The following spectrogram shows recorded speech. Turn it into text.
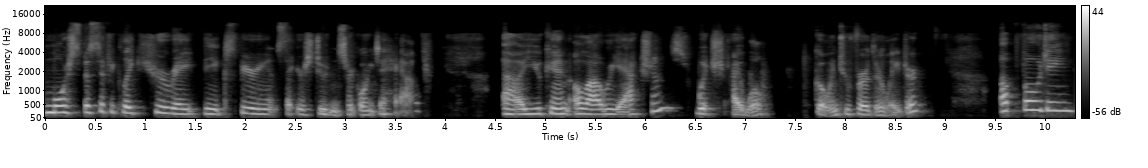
more specifically curate the experience that your students are going to have. Uh, you can allow reactions, which I will go into further later. Upvoting,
